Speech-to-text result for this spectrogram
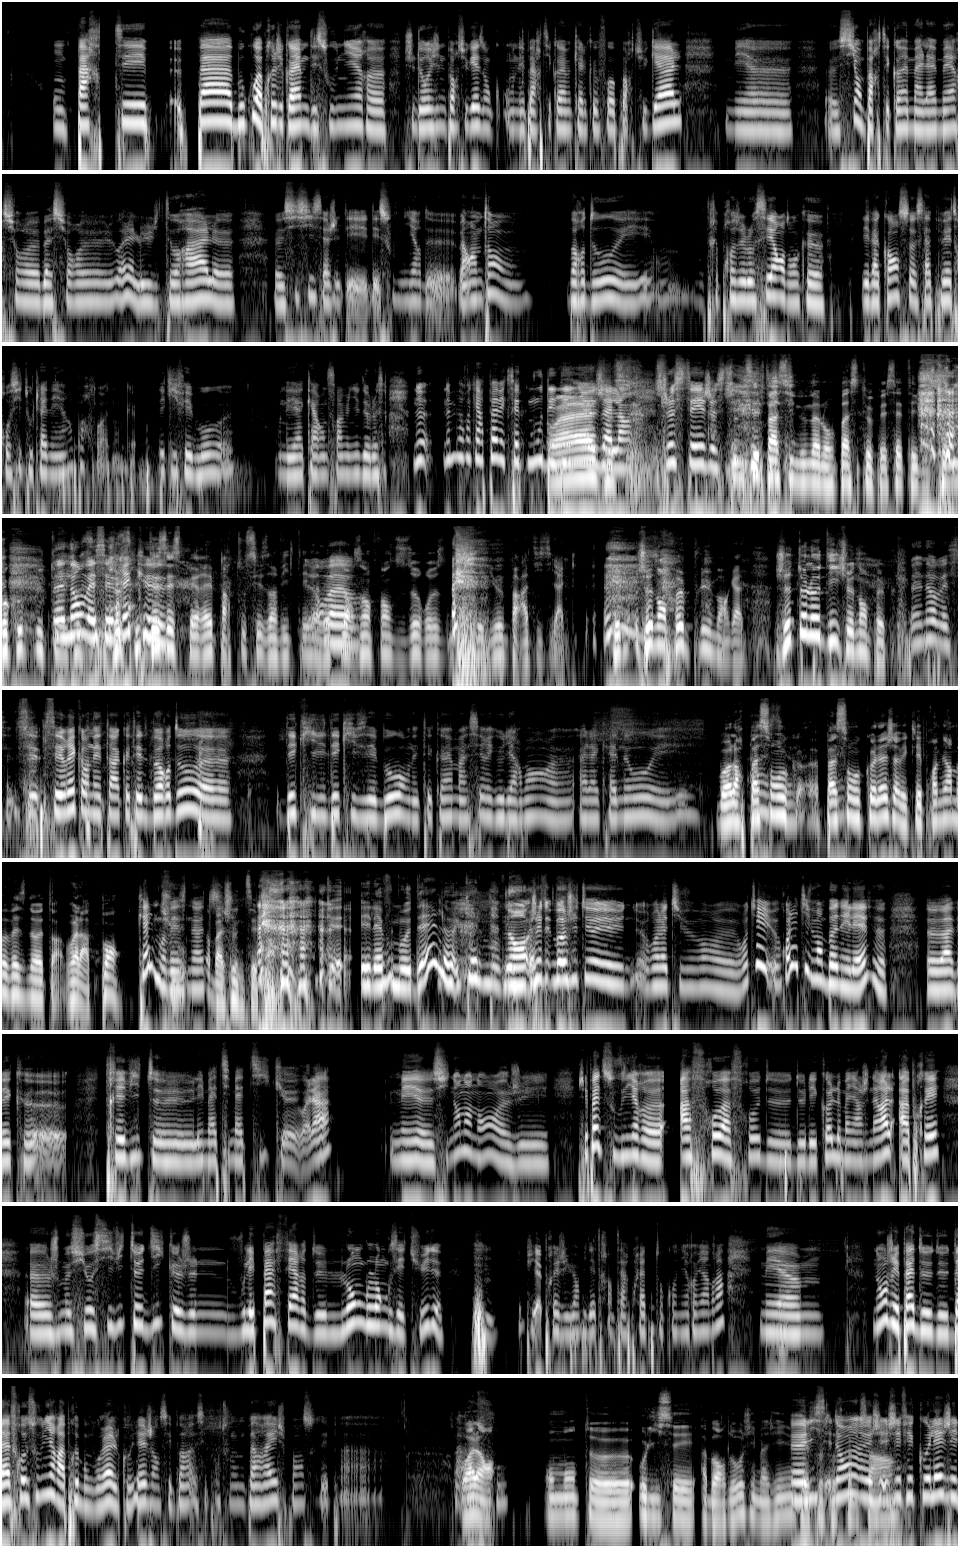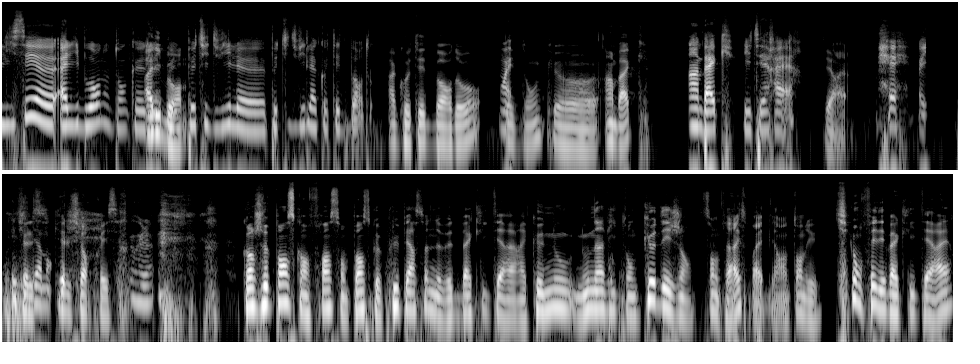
on partait euh, pas beaucoup. Après, j'ai quand même des souvenirs. euh, je suis d'origine portugaise, donc on est parti quand même quelques fois au Portugal. Mais euh, si, on partait quand même à la mer sur, bah, sur le littoral. si, si, ça, j'ai des, souvenirs de. bah, en même temps, Bordeaux et on est très proche de l'océan, donc les vacances, ça peut être aussi toute l'année hein, parfois. Donc, dès qu'il fait beau. On est à 45 minutes de l'océan. Ne, ne me regarde pas avec cette moue dédaigneuse, je Alain. sais. Je sais, je sais. Je ne sais pas si nous n'allons pas stopper cette émission beaucoup plus tôt. Bah non, Je- mais c'est vrai suis que- désespéré par tous ces invités avec Ouais. leurs enfances heureuses dans des lieux paradisiaques. Je, je n'en peux plus, Morgane. Je te le dis, je n'en peux plus. Bah non, mais c'est vrai qu'en étant à côté de Bordeaux, euh, dès qu'il dès qu'il faisait beau, on était quand même assez régulièrement euh, à la cano. Et... Bon, alors passons, au, c'est vrai. passons au collège avec les premières mauvaises notes. Voilà, pan. Quelle Tu- mauvaise note Ah bah, je ne sais pas. Que- Élève modèle Quel mauvais Non, note j'étais bon, j'étais une relativement, euh, relati- relativement bonne élève, euh, avec euh, très vite euh, les mathématiques, euh, voilà. Mais euh, sinon, non, non, euh, j'ai pas de souvenirs euh, affreux, affreux de, de l'école de manière générale. Après, je me suis aussi vite dit que je ne voulais pas faire de longues, longues études. Et puis après, j'ai eu envie d'être interprète, donc on y reviendra. Mais euh, non, j'ai pas de- de- d'affreux souvenirs. Après, bon, voilà, le collège, hein, c'est pour tout le monde pareil, je pense. C'est pas. pas alors, fou. On monte euh, au lycée à Bordeaux, j'imagine. Euh, lycée- non, euh, hein, j'ai fait collège et lycée euh, à Libourne, donc euh, À Libourne. petite ville, euh, petite ville à côté de Bordeaux. à côté de Bordeaux. Ouais. Et donc, euh, un bac Un bac littéraire. littéraire. Eh, oui, Quelle, Évidemment. quelle surprise. voilà. Quand je pense qu'en France, on pense que plus personne ne veut de bac littéraire et que nous, nous n'invitons que des gens, sans le faire exprès, bien entendu, qui ont fait des bacs littéraires,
